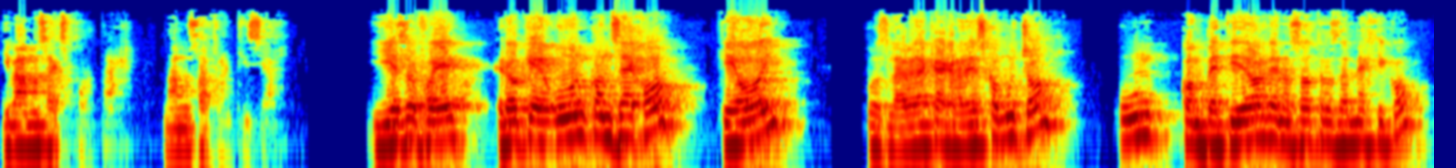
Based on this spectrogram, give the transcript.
y vamos a exportar, vamos a franquiciar. Y eso fue, creo que un consejo que hoy, pues la verdad que agradezco mucho, un competidor de nosotros de México.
